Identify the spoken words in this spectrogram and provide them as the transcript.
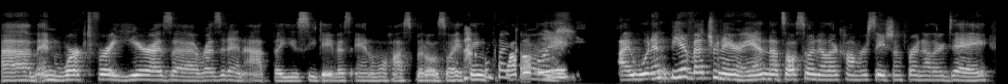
um, and worked for a year as a resident at the UC Davis Animal Hospital. So I think oh probably. Gosh I wouldn't be a veterinarian. That's also another conversation for another day.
